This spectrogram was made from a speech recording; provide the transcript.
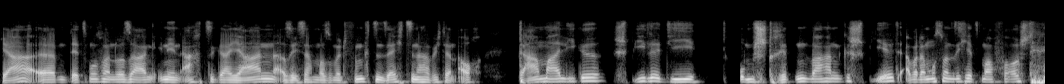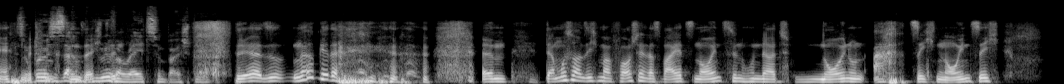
Ja, ähm, jetzt muss man nur sagen, in den 80er Jahren, also ich sag mal so mit 15, 16 habe ich dann auch damalige Spiele, die umstritten waren, gespielt. Aber da muss man sich jetzt mal vorstellen. So mit böse 15, Sachen 16, wie River Raid zum Beispiel. Ja, so, ne, genau. ähm, da muss man sich mal vorstellen, das war jetzt 1989, 90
